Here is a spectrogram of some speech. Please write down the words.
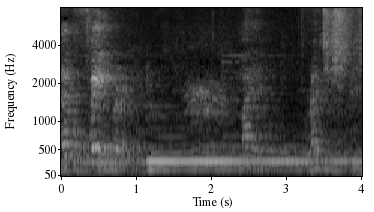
that favor my righteousness.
